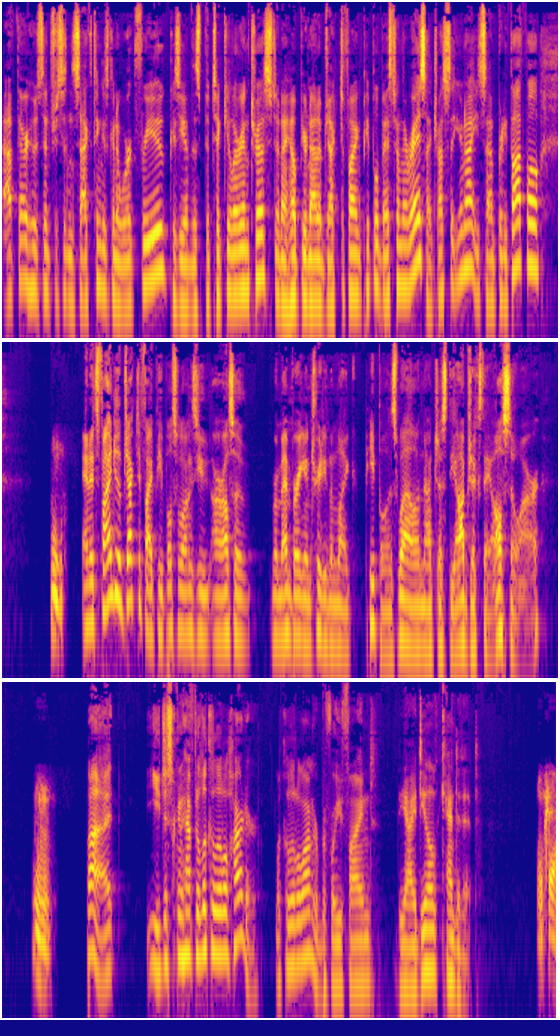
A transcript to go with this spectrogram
out there who's interested in sexting is going to work for you because you have this particular interest. And I hope you're not objectifying people based on their race. I trust that you're not. You sound pretty thoughtful. Hmm. And it's fine to objectify people so long as you are also remembering and treating them like people as well and not just the objects they also are. Mhm. But you're just going to have to look a little harder, look a little longer before you find the ideal candidate. Okay.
